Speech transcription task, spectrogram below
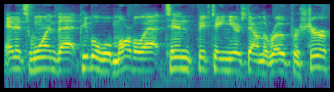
and it's one that people will marvel at 10, 15 years down the road for sure.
